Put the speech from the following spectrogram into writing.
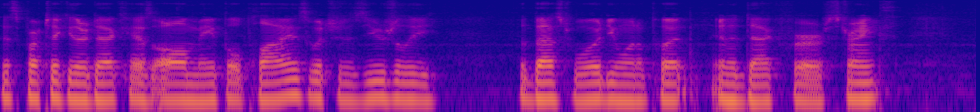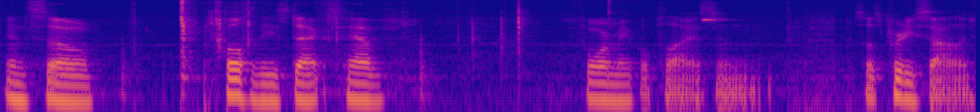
this particular deck has all maple plies which is usually the best wood you want to put in a deck for strength. And so both of these decks have four maple plies and so it's pretty solid.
